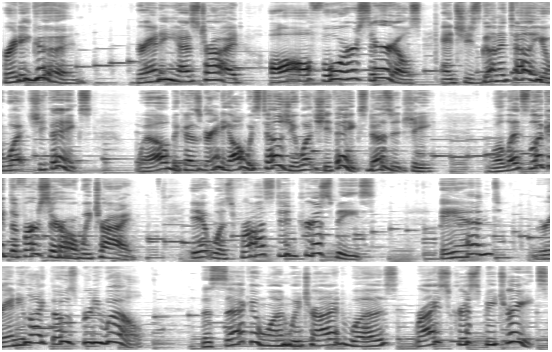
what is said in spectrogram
Pretty good. Granny has tried all four cereals and she's gonna tell you what she thinks. Well, because Granny always tells you what she thinks, doesn't she? Well, let's look at the first cereal we tried. It was Frosted Krispies. And Granny liked those pretty well. The second one we tried was Rice Krispie Treats.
